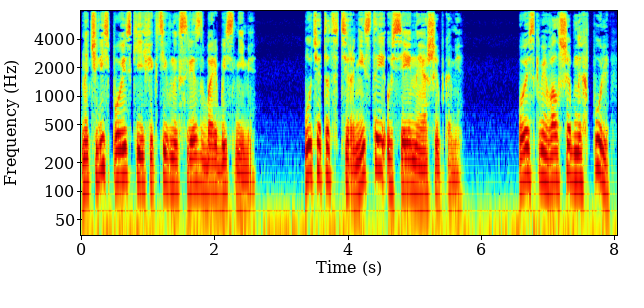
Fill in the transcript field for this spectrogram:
начались поиски эффективных средств борьбы с ними. Путь этот тернистый, усеянный ошибками. Поисками волшебных пуль –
